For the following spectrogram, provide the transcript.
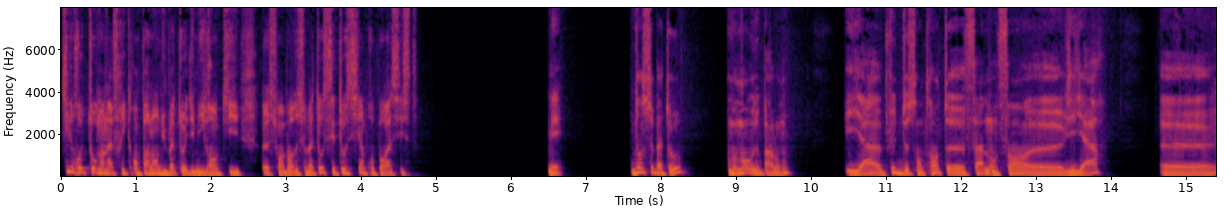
qu'il retourne en Afrique en parlant du bateau et des migrants qui euh, sont à bord de ce bateau, c'est aussi un propos raciste Mais dans ce bateau, au moment où nous parlons, il y a plus de 230 euh, femmes, Mm. enfants, euh, vieillards euh,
